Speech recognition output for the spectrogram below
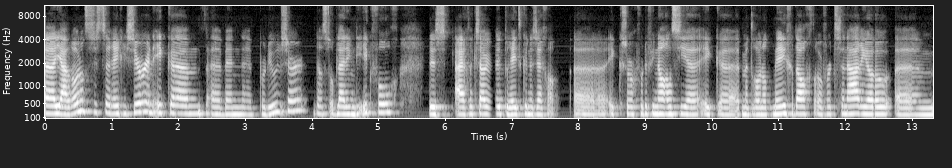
Eh, ja, Ronald is dus de regisseur en ik ehm, eh, ben eh, producer. Dat is de opleiding die ik volg. Dus eigenlijk zou je het breed kunnen zeggen. Eh, ik zorg voor de financiën. Ik eh, heb met Ronald meegedacht over het scenario. ehm,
